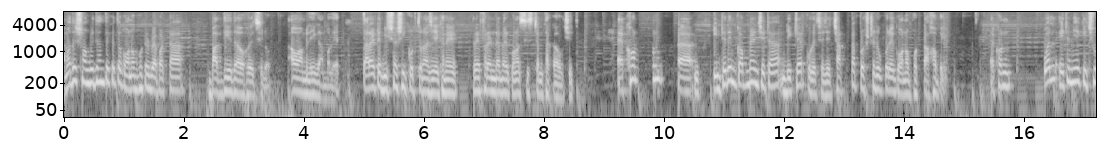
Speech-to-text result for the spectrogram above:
আমাদের সংবিধান থেকে তো গণভোটের ব্যাপারটা বাদ দিয়ে দেওয়া হয়েছিল। আওয়ামী লীগ আমলে। তারা এটা বিশ্বাসই করতো না যে এখানে রেফারেন্ডামের কোনো সিস্টেম থাকা উচিত। এখন ইন্টারিম গভর্নমেন্ট যেটা ডিক্লেয়ার করেছে যে চারটা প্রশ্নের উপরে গণভোটটা হবে। এখন ওয়েল এটা নিয়ে কিছু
